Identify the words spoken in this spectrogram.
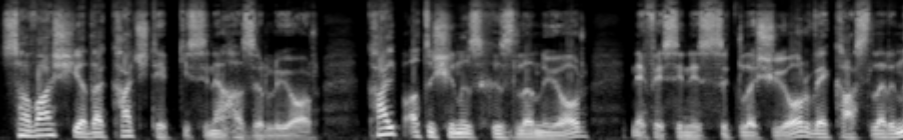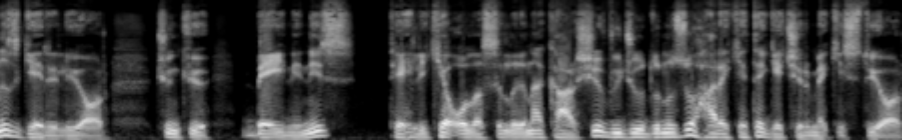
savaş ya da kaç tepkisine hazırlıyor. Kalp atışınız hızlanıyor, nefesiniz sıklaşıyor ve kaslarınız geriliyor. Çünkü beyniniz tehlike olasılığına karşı vücudunuzu harekete geçirmek istiyor.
